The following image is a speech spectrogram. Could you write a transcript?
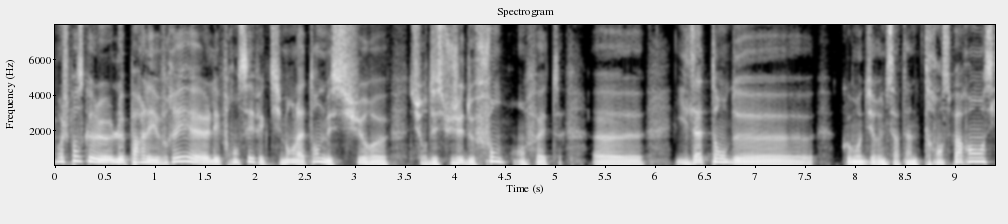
Moi, je pense que le, parler vrai, euh, les Français, effectivement, l'attendent, mais sur, sur des sujets de fond, en fait. ils attendent, comment dire, une certaine transparence,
